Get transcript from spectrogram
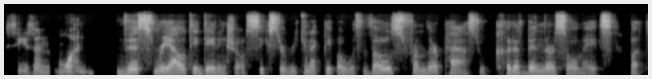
Season 1. This reality dating show seeks to reconnect people with those from their past who could have been their soulmates, but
